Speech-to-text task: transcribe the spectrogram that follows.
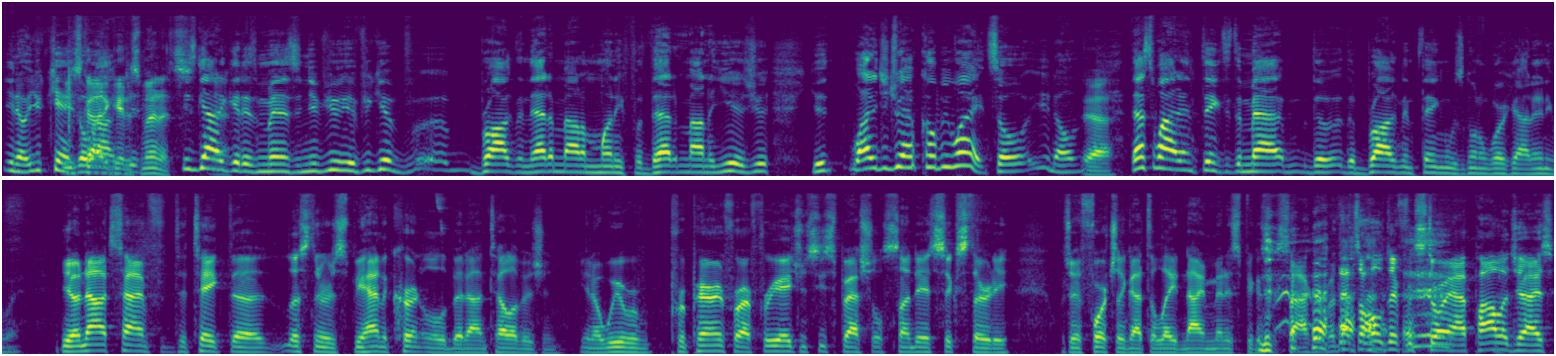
You know, you can't he's go got to get his minutes. He's got to yeah. get his minutes. And if you if you give uh, Brogdon that amount of money for that amount of years, you you why did you draft Coby White? So you know, yeah. that's why I didn't think that the the the Brogdon thing was going to work out anyway. You know, now it's time for, to take the listeners behind the curtain a little bit on television. You know, we were preparing for our free agency special Sunday at 6:30, which unfortunately got delayed nine minutes because of soccer. but that's a whole different story. I apologize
